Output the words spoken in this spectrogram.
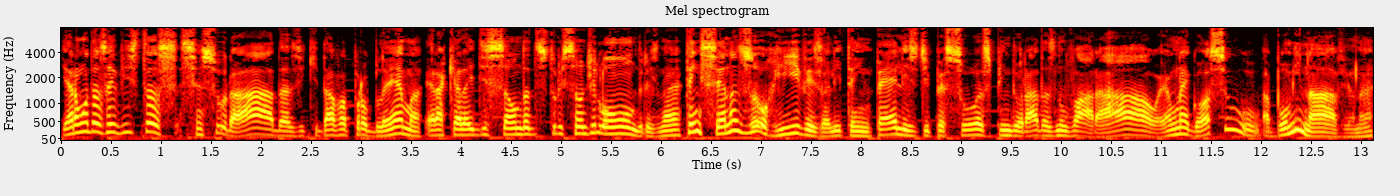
E era uma das revistas censuradas e que dava problema, era aquela edição da destruição de Londres, né? Tem cenas horríveis ali, tem peles de pessoas penduradas no varal, é um negócio abominável, né?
